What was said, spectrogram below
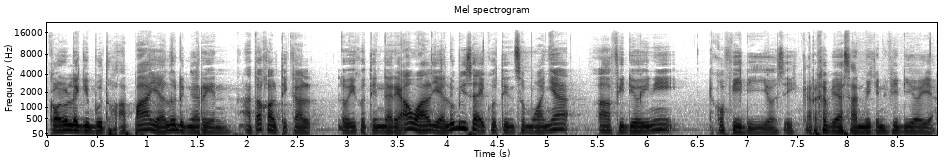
Kalau lu lagi butuh apa ya lu dengerin. Atau kalau tika lu ikutin dari awal ya lu bisa ikutin semuanya uh, video ini eh, kok video sih karena kebiasaan bikin video ya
